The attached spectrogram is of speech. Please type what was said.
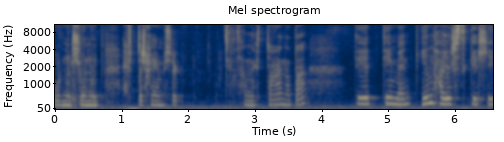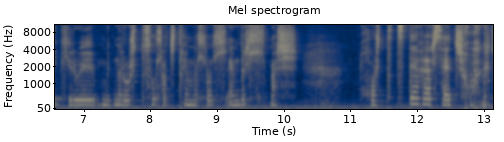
үр нөлөөнүүд авчрах юм шиг санагдаж байгаа надаа. Тэгээд тийм байна. Энэ хоёр скиллийг хэрвээ бид нар өөрсдөө суулгаж чадах юм бол амьдрал маш хурдтайгаар сайжрах байх гэж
